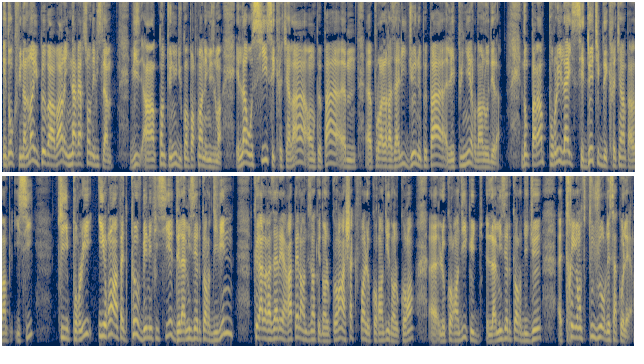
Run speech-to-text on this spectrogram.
et donc finalement ils peuvent avoir une aversion de l'islam, en compte tenu du comportement des musulmans. Et là aussi, ces chrétiens-là, on peut pas, euh, euh, pour Al-Ghazali, Dieu ne peut pas les punir dans l'au-delà. Donc par exemple, pour lui, là, ces deux types de chrétiens, par exemple ici, qui, pour lui, iront en fait peuvent bénéficier de la miséricorde divine que Al-Ghazali rappelle en disant que dans le Coran, à chaque fois le Coran dit dans le Coran, euh, le Coran dit que la miséricorde de Dieu triomphe toujours de sa colère.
